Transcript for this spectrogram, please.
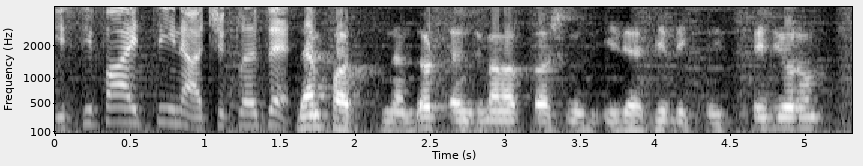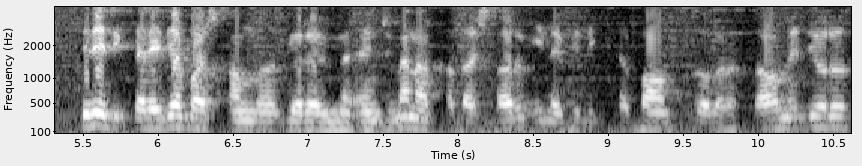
istifa ettiğini açıkladı. DEM Partisi'nden 4 encümen arkadaşımız ile birlikte istifa ediyorum. Birecik Belediye Başkanlığı görevime encümen arkadaşlarım ile birlikte bağımsız olarak devam ediyoruz.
